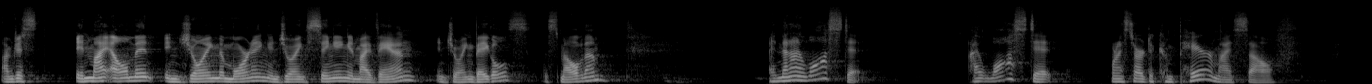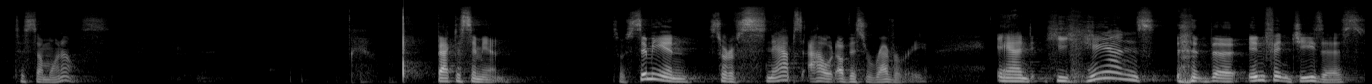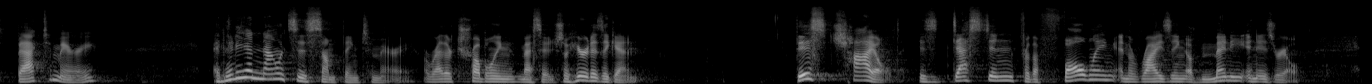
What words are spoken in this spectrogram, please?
I'm just in my element, enjoying the morning, enjoying singing in my van, enjoying bagels, the smell of them. And then I lost it. I lost it when I started to compare myself to someone else. Back to Simeon. So Simeon sort of snaps out of this reverie and he hands the infant Jesus back to Mary. And then he announces something to Mary, a rather troubling message. So here it is again. This child is destined for the falling and the rising of many in Israel,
